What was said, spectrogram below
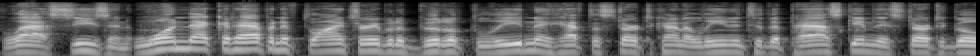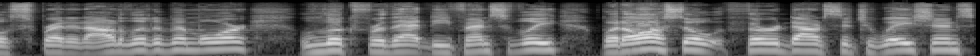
last season. One that could happen if the Lions are able to build up the lead and they have to start to kind of lean into the pass game. They start to go spread it out a little bit more. Look for that defensively, but also third down situations.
